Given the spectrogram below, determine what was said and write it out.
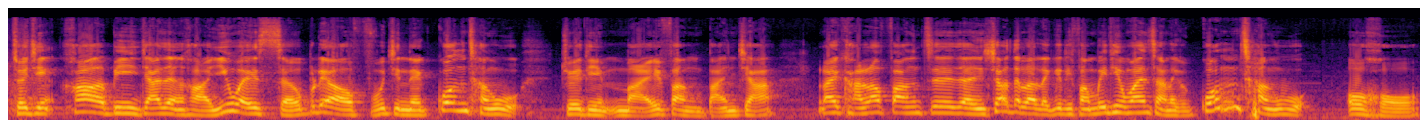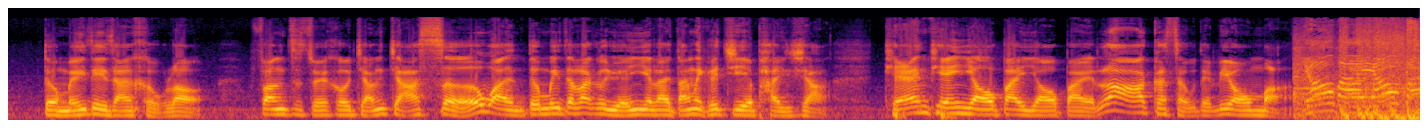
最近哈尔滨一家人哈，因为受不了附近的广场舞，决定卖房搬家。来看了房子的人晓得了那个地方每天晚上那个广场舞，哦豁，都没得然后了。房子最后降价十二万，都没得哪个愿意来当那个接盘侠，天天摇摆摇摆，哪个受得了嘛？摇摆摇摆。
